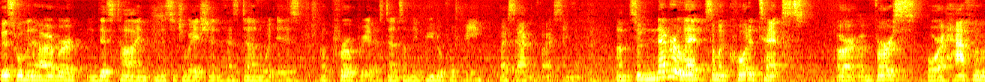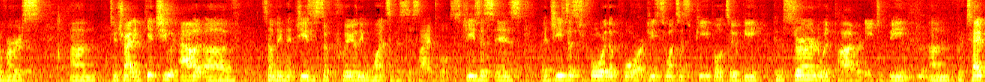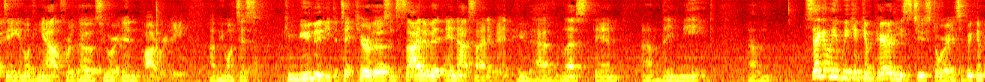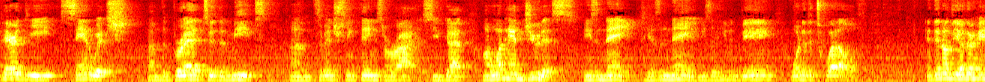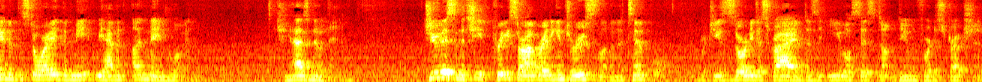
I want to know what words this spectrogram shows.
This woman, however, in this time, in this situation, has done what is appropriate, has done something beautiful for me by sacrificing. Um, so never let someone quote a text or a verse or a half of a verse um, to try to get you out of something that Jesus so clearly wants of his disciples. Jesus is a Jesus for the poor. Jesus wants his people to be concerned with poverty, to be um, protecting and looking out for those who are in poverty. Um, he wants his community to take care of those inside of it and outside of it who have less than um, they need. Secondly, we can compare these two stories. If we compare the sandwich, um, the bread, to the meat, um, some interesting things arise. You've got, on one hand, Judas. He's named. He has a name. He's a human being, one of the twelve. And then on the other hand of the story, the meat, we have an unnamed woman. She has no name. Judas and the chief priests are operating in Jerusalem in the temple, where Jesus is already described as the evil system doomed for destruction.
